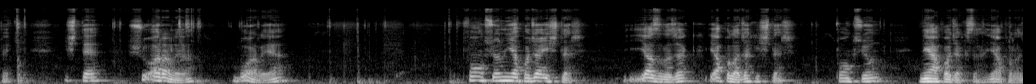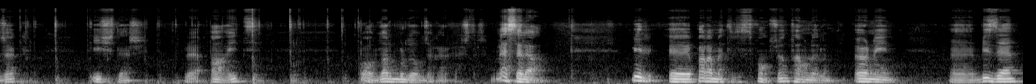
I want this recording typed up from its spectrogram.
Peki. İşte şu aralığa bu araya fonksiyonun yapacağı işler yazılacak, yapılacak işler. Fonksiyon ne yapacaksa yapılacak işlere ait kodlar burada olacak arkadaşlar. Mesela bir e, parametresiz fonksiyon tanımlayalım. Örneğin e, bize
